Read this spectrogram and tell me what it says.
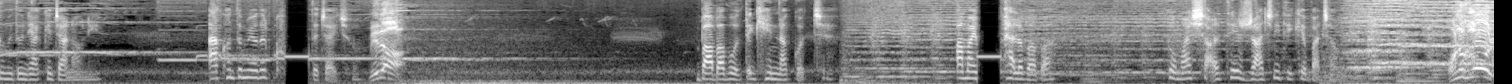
তুমি দুনিয়াকে জানাওনি। এখন তুমি ওদের খুঁজতে চাইছো। মীরা! বাবা বলতে ঘেন্না করছে। আমায় হ্যালো বাবা। তোমার স্বার্থের রাজনীতিকে বাঁচাও। অনুকূল!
